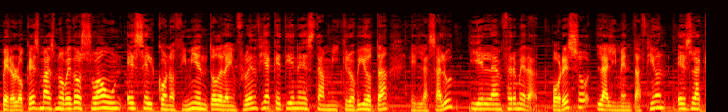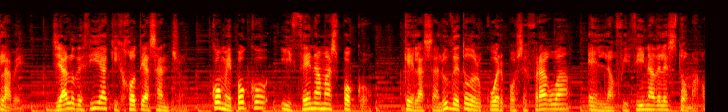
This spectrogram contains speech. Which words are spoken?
Pero lo que es más novedoso aún es el conocimiento de la influencia que tiene esta microbiota en la salud y en la enfermedad. Por eso, la alimentación es la clave. Ya lo decía Quijote a Sancho, come poco y cena más poco, que la salud de todo el cuerpo se fragua en la oficina del estómago.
